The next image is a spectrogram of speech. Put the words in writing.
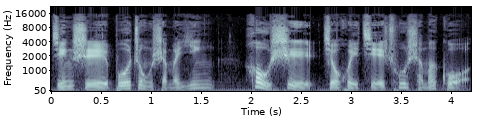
今世播种什么因，后世就会结出什么果。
